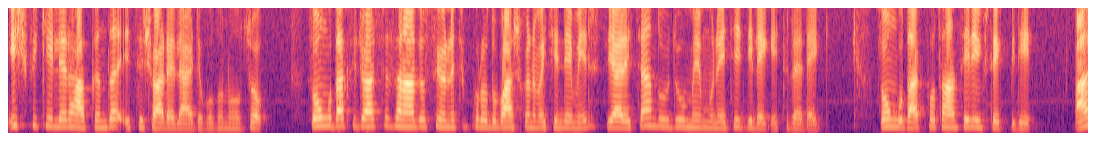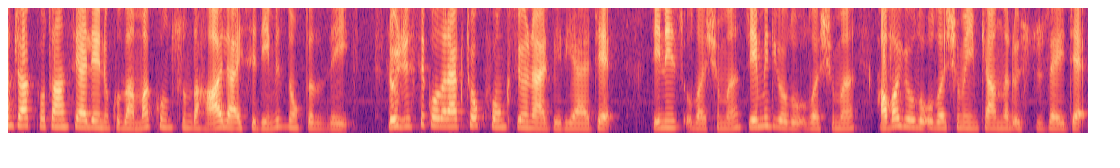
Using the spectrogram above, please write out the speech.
iş fikirleri hakkında istişarelerde bulunuldu. Zonguldak Ticaret ve Odası Yönetim Kurulu Başkanı Metin Demir, ziyaretten duyduğu memnuniyeti dile getirerek, Zonguldak potansiyeli yüksek bir il. Ancak potansiyellerini kullanmak konusunda hala istediğimiz noktada değil. Lojistik olarak çok fonksiyonel bir yerde. Deniz ulaşımı, demir yolu ulaşımı, hava yolu ulaşımı imkanları üst düzeyde.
